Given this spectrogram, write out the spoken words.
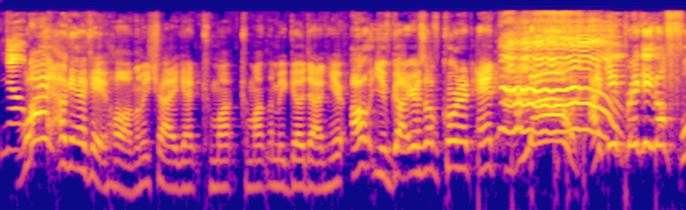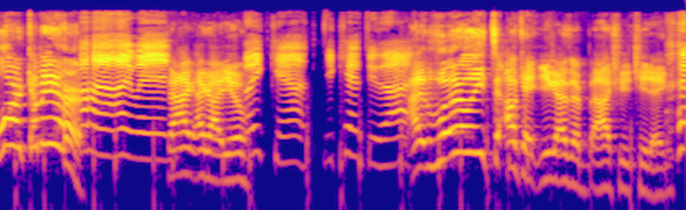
nope. What? Okay, okay, hold on. Let me try again. Come on, come on. Let me go down here. Oh, you've got yourself cornered. And no, I keep breaking the floor. Come here. Uh, I win. Tag, I got you. I can't. You can't do that. I literally. T- okay, you guys are actually cheating.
